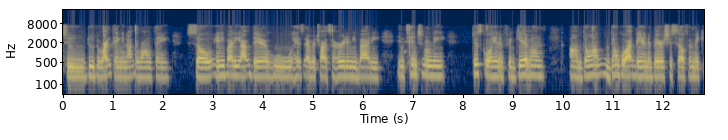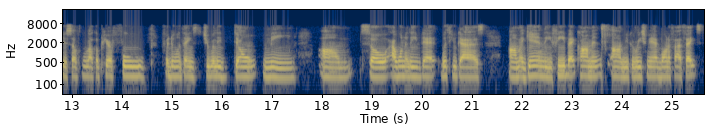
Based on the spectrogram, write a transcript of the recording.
to do the right thing and not the wrong thing. So anybody out there who has ever tried to hurt anybody intentionally, just go ahead and forgive them. Um, don't don't go out there and embarrass yourself and make yourself look like a pure fool for doing things that you really don't mean. Um, so I want to leave that with you guys. Um, again, leave feedback, comments. Um, you can reach me at Bonafide Facts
